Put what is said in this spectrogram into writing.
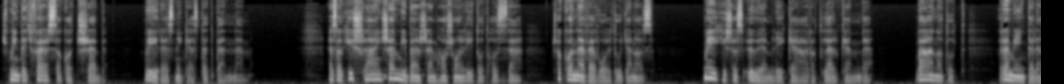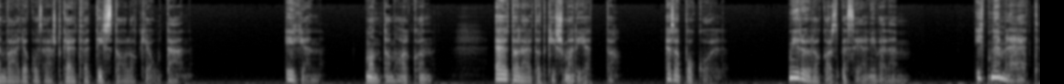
s mint egy felszakadt seb, vérezni kezdett bennem. Ez a kislány semmiben sem hasonlított hozzá, csak a neve volt ugyanaz. Mégis az ő emléke árat lelkembe, bánatot, reménytelen vágyakozást keltve tiszta alakja után. Igen, mondtam halkan, eltaláltad kis Marietta. Ez a pokol. Miről akarsz beszélni velem? Itt nem lehet,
